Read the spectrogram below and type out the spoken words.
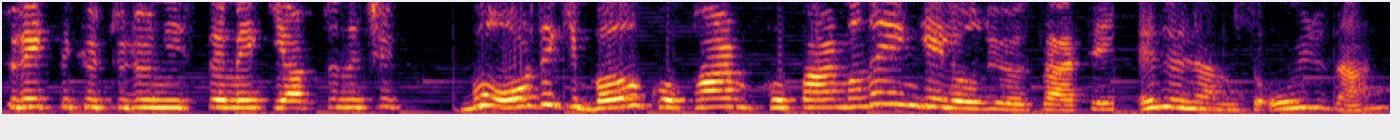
Sürekli kötülüğünü istemek, yaptığın için bu oradaki bağı kopar, koparmana engel oluyor zaten. En önemlisi o yüzden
